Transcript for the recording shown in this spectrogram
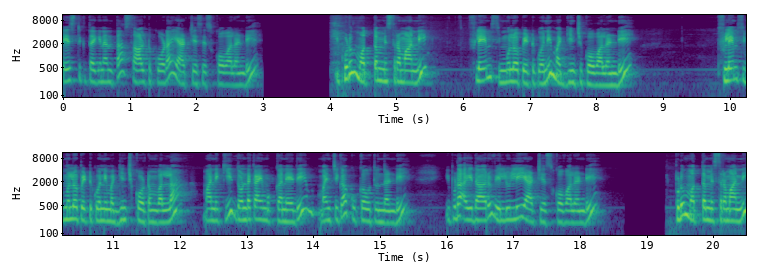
టేస్ట్కి తగినంత సాల్ట్ కూడా యాడ్ చేసేసుకోవాలండి. ఇప్పుడు మొత్తం మిశ్రమాన్ని ఫ్లేమ్ సిమ్ములో పెట్టుకొని మగ్గించుకోవాలండి. ఫ్లేమ్ సిమ్ములో పెట్టుకొని మగ్గించుకోవటం వల్ల మనకి దొండకాయ ముక్క అనేది మంచిగా కుక్ అవుతుందండి. ఇప్పుడు ఐదారు వెల్లుల్లి యాడ్ చేసుకోవాలండి. ఇప్పుడు మొత్తం మిశ్రమాన్ని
